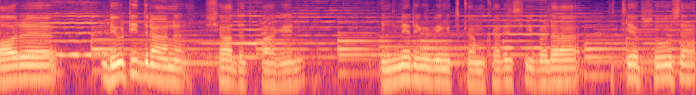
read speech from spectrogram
ਔਰ ਡਿਊਟੀ ਦੌਰਾਨ ਸ਼ਹਾਦਤ ਪਾ ਗਏ ਨੇ। ਇੰਜੀਨੀਅਰਿੰਗ ਵਿੰਗ 'ਚ ਕੰਮ ਕਰ ਰਹੇ ਸੀ। ਬੜਾ ਇੱਥੇ ਅਫਸੋਸ ਹੈ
